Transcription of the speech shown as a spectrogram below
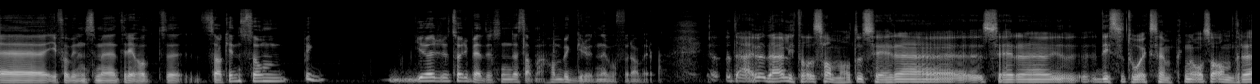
eh, i forbindelse med Treholt-saken, som gjør Torry Pedersen det samme. Han begrunner hvorfor han gjør det. Det er jo det er litt av det samme at du ser, eh, ser, eh, disse to eksemplene, og også andre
